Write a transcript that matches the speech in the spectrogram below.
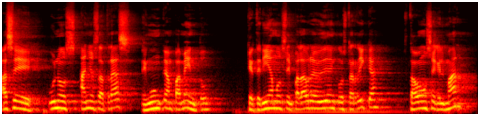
Hace unos años atrás, en un campamento que teníamos en Palabra de Vida en Costa Rica, estábamos en el mar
